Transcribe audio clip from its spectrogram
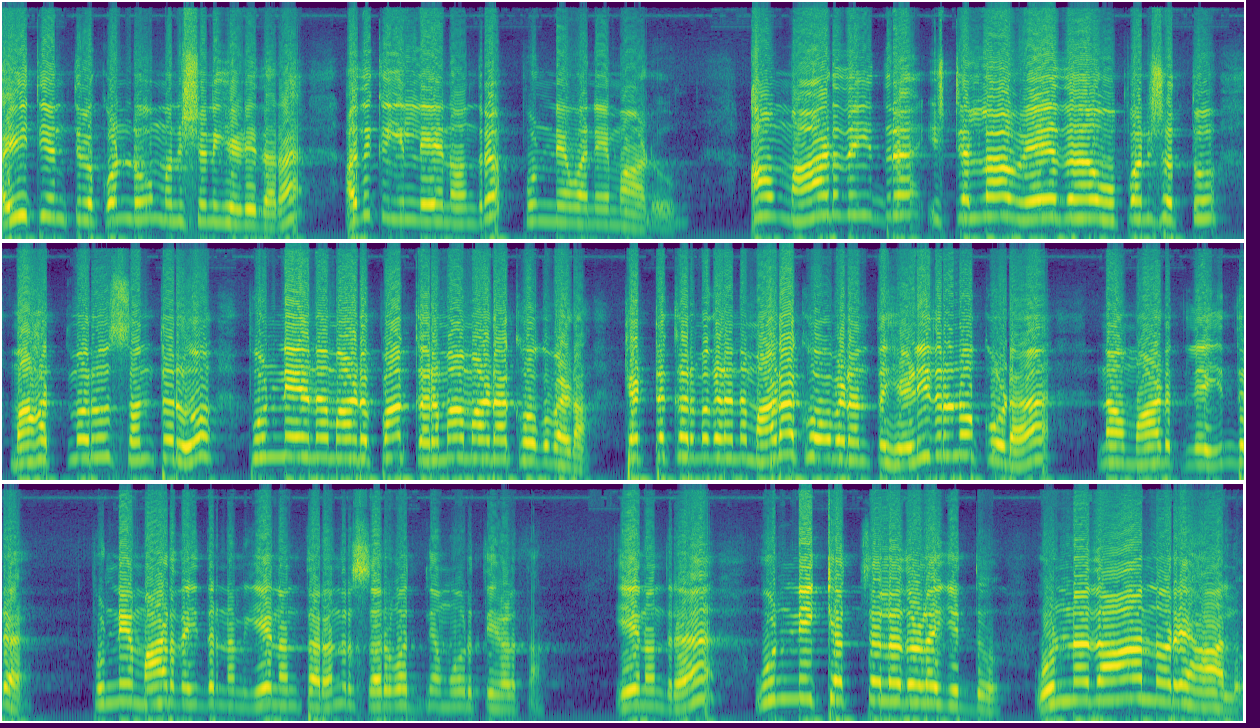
ಐತಿ ಅಂತ ತಿಳ್ಕೊಂಡು ಮನುಷ್ಯನಿಗೆ ಹೇಳಿದಾರ. ಅದಕ್ಕೆ ಇಲ್ಲೇನು ಅಂದ್ರೆ ಪುಣ್ಯವನೇ ಮಾಡು. ಅವ್ ಮಾಡದೇ ಇದ್ರೆ ಇಷ್ಟೆಲ್ಲ ವೇದ, ಉಪನಿಷತ್ತು, ಮಹಾತ್ಮರು, ಸಂತರು ಪುಣ್ಯನ ಮಾಡಪ್ಪ, ಕರ್ಮ ಮಾಡಕ್ ಹೋಗಬೇಡ. ಕೆಟ್ಟ ಕರ್ಮಗಳನ್ನ ಮಾಡಕ್ ಹೋಗಬೇಡ ಅಂತ ಹೇಳಿದ್ರು ಕೂಡ ನಾವು ಮಾಡದೇ ಇದ್ರ, ಪುಣ್ಯ ಮಾಡದೇ ಇದ್ರೆ ನಮ್ಗೆ ಏನಂತಾರ ಅಂದ್ರೆ ಸರ್ವಜ್ಞ ಮೂರ್ತಿ ಹೇಳ್ತಾ ಏನಂದ್ರೆ, ಉಣ್ಣಿ ಕೆಚ್ಚಲದೊಳಗಿದ್ದು ಉಣ್ಣದ ನೊರೆ ಹಾಲು.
